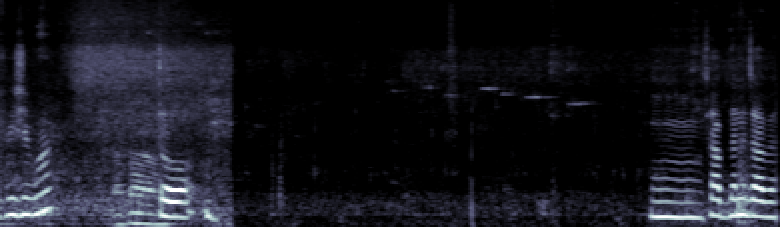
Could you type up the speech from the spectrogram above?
অফিসে টাটা। তো হুম সাবধানে যাবে।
